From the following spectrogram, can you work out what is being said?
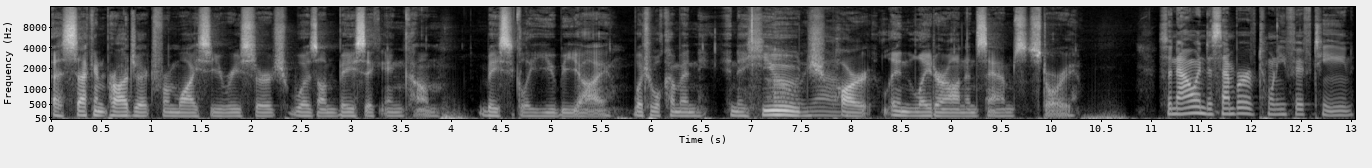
a second project from YC Research was on basic income, basically UBI, which will come in in a oh, huge oh, yeah. part in later on in Sam's story. So now in December of 2015,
